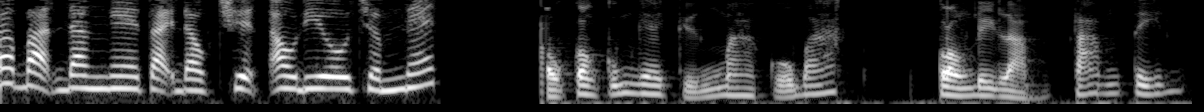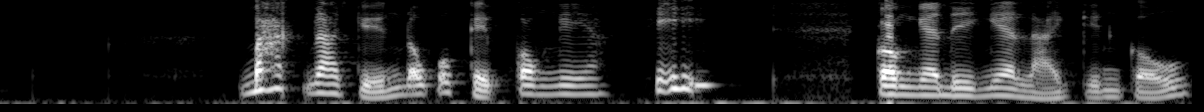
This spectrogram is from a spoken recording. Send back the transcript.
Các bạn đang nghe tại đọc truyện audio.net. Con cũng nghe chuyện ma của bác. Con đi làm 8 tiếng. Bác ra chuyện đâu có kịp con nghe. con nghe đi nghe lại chuyện cũ.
